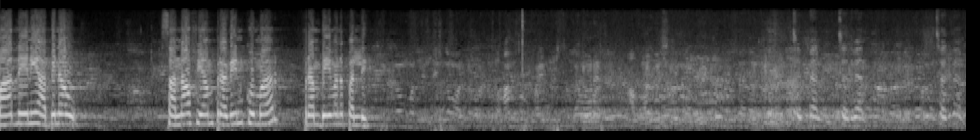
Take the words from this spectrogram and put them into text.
Marneni Abhinav son of M Praveen Kumar from Bheemanapalli చెప్పాను చదివాను చదివాను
